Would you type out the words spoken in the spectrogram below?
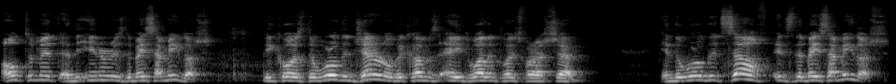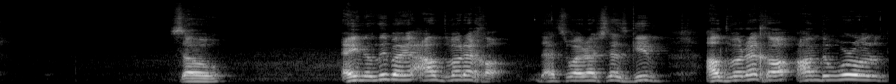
ultimate and the inner is the Beis Hamikdash, because the world in general becomes a dwelling place for Hashem. In the world itself, it's the Beis Hamikdash. So Ein al dvarecha. That's why Rashi says, give al dvarecha on the world.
